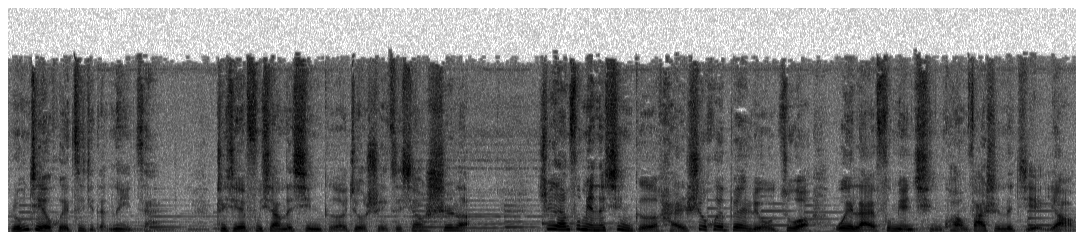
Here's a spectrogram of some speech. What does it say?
溶解回自己的内在，这些负向的性格就随之消失了。虽然负面的性格还是会被留作未来负面情况发生的解药。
